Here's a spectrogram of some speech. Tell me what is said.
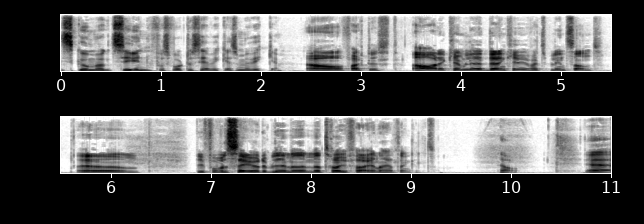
skumögd syn får svårt att se vilka som är vilka Ja, faktiskt Ja, det kan bli, den kan ju faktiskt bli intressant uh, Vi får väl se hur det blir med, med tröjfärgerna helt enkelt Ja eh,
